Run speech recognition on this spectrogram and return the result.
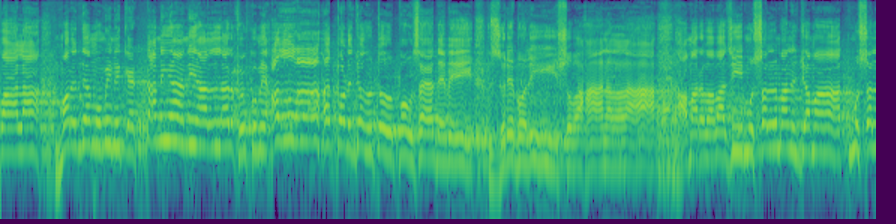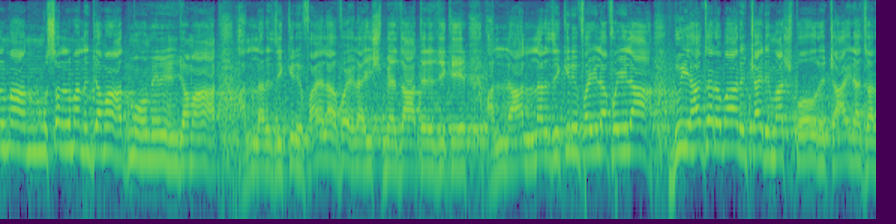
ওয়ালা মর্দে মুমিনকে টানিয়া নিয়ে আল্লাহর হুকুমে আল্লাহ পর্যন্ত পৌঁছায় দেবে। জুড়ে বলি সুবাহান আল্লাহ আমার বাবাজি মুসলমান জামাত, মুসলমান মুসলমান জামাত, মুমিন জামাত। আল্লাহর জিকির ফয়লা ফয়লা, ইসমে জাতের জিকির। আল্লাহ, আল্লাহর জিকির ফয়লা ফয়লা। দুই হাজার বার চার মাস পর, চার হাজার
